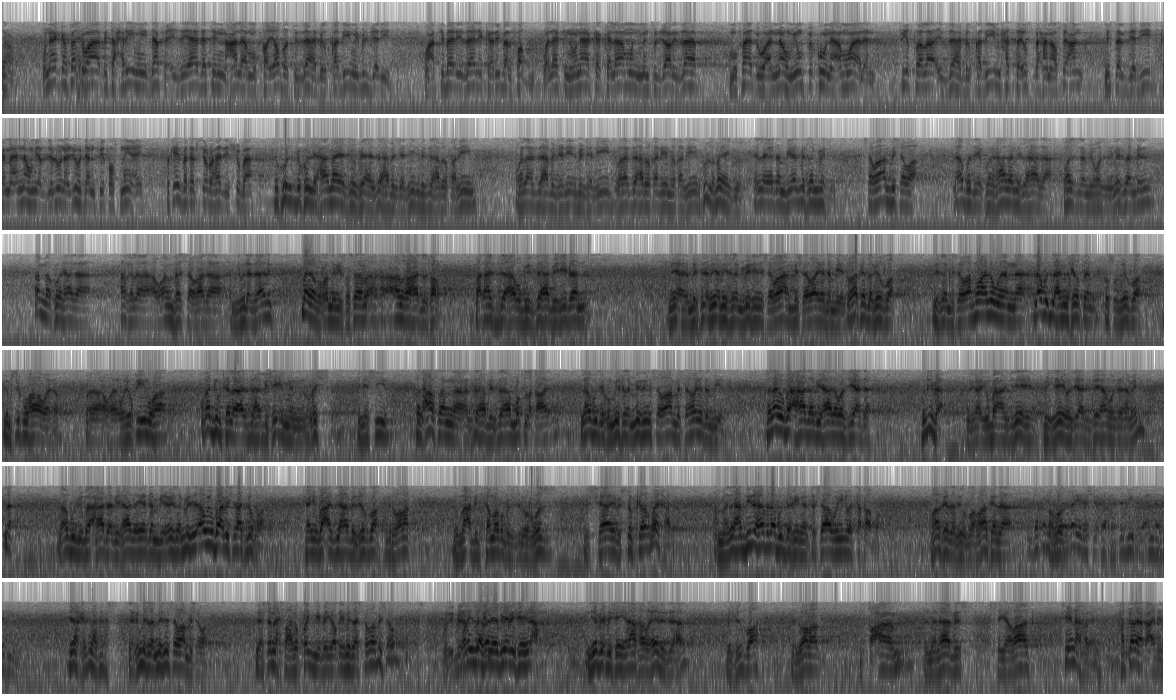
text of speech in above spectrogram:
نعم. هناك فتوى بتحريم دفع زيادة على مقايضة الذهب القديم بالجديد واعتبار ذلك ربا الفضل. ولكن هناك كلام من تجار الذهب مفاده أنهم ينفقون اموالا في طلاء الذهب القديم حتى يصبح ناصعا مثل الجديد كما أنهم يبذلون جهدا في تصنيعه. فكيف تفسير هذه الشبهة؟ بكل بكل حال ما يجوز بيع الذهب الجديد بالذهب القديم؟ ولا الذهب الجديد بالجديد ولا الذهب القديم بالقديم كله ما يجوز إلا يدا بيد مثلا بمثل سواء بسواء. لابد أن يكون هذا مثل هذا وزنا بوزن مثلا بمثل أما كون هذا أغلى أو أنفس أو هذا دون ذلك ما يضر. النبي صلى الله عليه وسلم ألغى هذا الفرق. قال الذهب بالذهب ربا مثلا بمثل سواء بسواء يدا بيد. وهكذا الفضة مثلا بسواء. معلوم أن لابد لها من خلط خصوص الفضة يمسكها ويقيمها. وقد يبتلى الذهب بشيء من غش اليسير فالحاصل أن الذهب بالذهب مطلقه لابد يكون مثلا مثل سواء بسواء يدا بيد. فلا يباع هذا بهذا وزيادة. وربا يباع جنيه بجنيه وزيادة درهم ودرهمين لا. لابد يباع هذا بهذا يدا بمثل مثل أو يباع بسلعة أخرى. كان يباع الذهب بالفضة بالورق يباع بالتمر بالرز بالشاي بالسكر ما يخالف. أما ذهب بذهب لابد فيه من التساوي والتقابل وهكذا الفضة وهكذا الرز غير يا شيخ جديد وعندنا بديل؟ يا أخي لا باس يا أخي مثل مثل سواء بسواء. إذا سمح صاحب الطيب أن يعطيه مثل سواء بسواء. وإلا فليبيع بشيء آخر. يبيع بشيء آخر غير الذهب بالفضة بالورق بالطعام بالملابس السيارات شيء آخر يعني. حتى لا يقع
